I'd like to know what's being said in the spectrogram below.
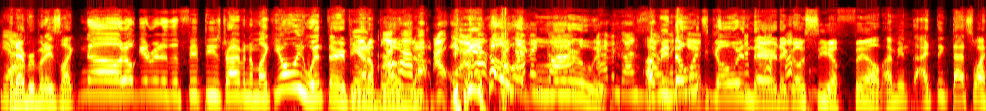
Yeah. and everybody's like, no, don't get rid of the '50s Drive-In. I'm like, you only went there if you Dude, got a haven't- blowjob. I- I You know, I like, haven't gone- literally. I haven't gone I I mean, no kid. one's going there to go see a film. I mean, I think that's why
